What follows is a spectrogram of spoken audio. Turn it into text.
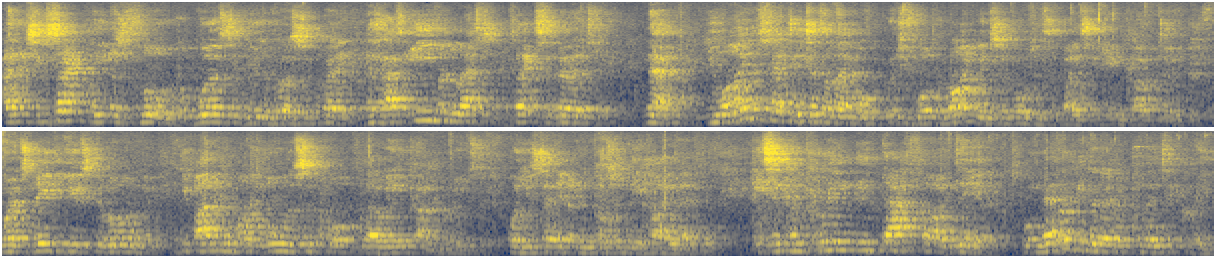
And it's exactly as flawed, but worse than universal credit. It has even less flexibility. Now, you either set it at a level, which is what the right-wing supporters of basic income do, where it's neither use nor ornament, and you undermine all the support for low-income groups, or you set it at an impossibly high level. It's a completely daft idea, will never be delivered politically,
